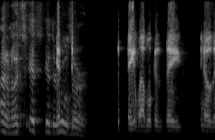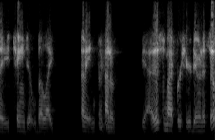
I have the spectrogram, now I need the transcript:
I don't know. It's it's it, the Yep. rules are. the state level because they you know they change it, but like I mean I don't. Yeah, this is my first year doing it, so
